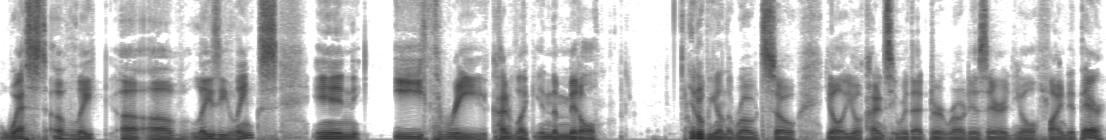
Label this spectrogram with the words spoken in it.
west of Lake uh, of Lazy Links in E3, kind of like in the middle. It'll be on the road, so you'll you'll kind of see where that dirt road is there, and you'll find it there.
